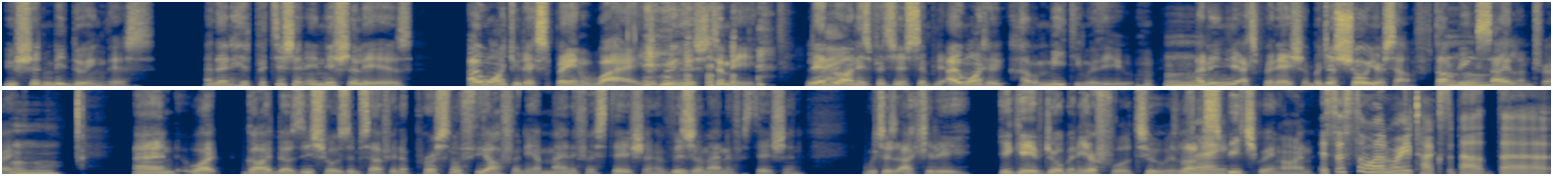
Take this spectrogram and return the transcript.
You shouldn't be doing this. And then his petition initially is, I want you to explain why you're doing this to me. Later right. on, his petition is simply, I want to have a meeting with you. Mm-hmm. I don't need an explanation, but just show yourself. Stop being mm-hmm. silent, right? Mm-hmm. And what God does, He shows Himself in a personal theophany, a manifestation, a visual manifestation, which is actually He gave Job an earful too. There's a lot right. of speech going on. Is this the one where He talks about the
